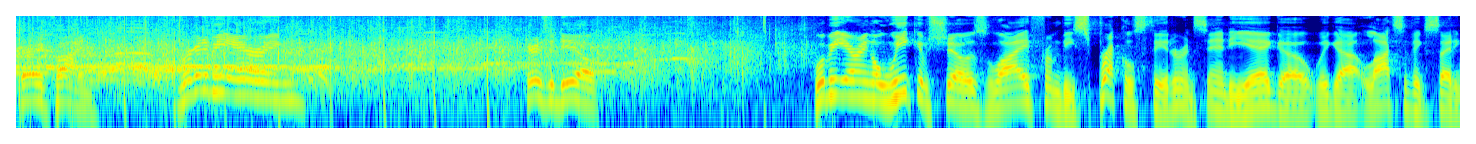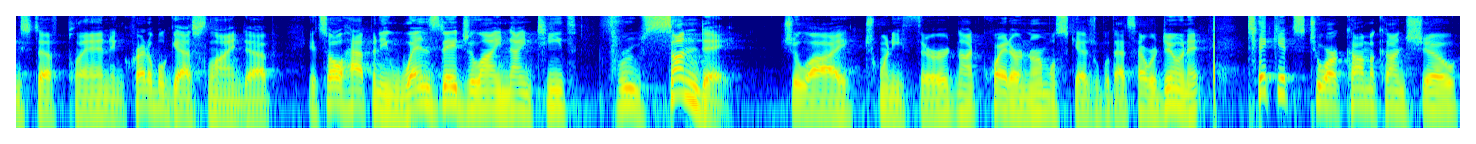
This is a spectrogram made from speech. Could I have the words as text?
Very fun. We're going to be airing. Here's the deal. We'll be airing a week of shows live from the Spreckels Theater in San Diego. We got lots of exciting stuff planned, incredible guests lined up. It's all happening Wednesday, July 19th through Sunday, July 23rd. Not quite our normal schedule, but that's how we're doing it. Tickets to our Comic Con show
